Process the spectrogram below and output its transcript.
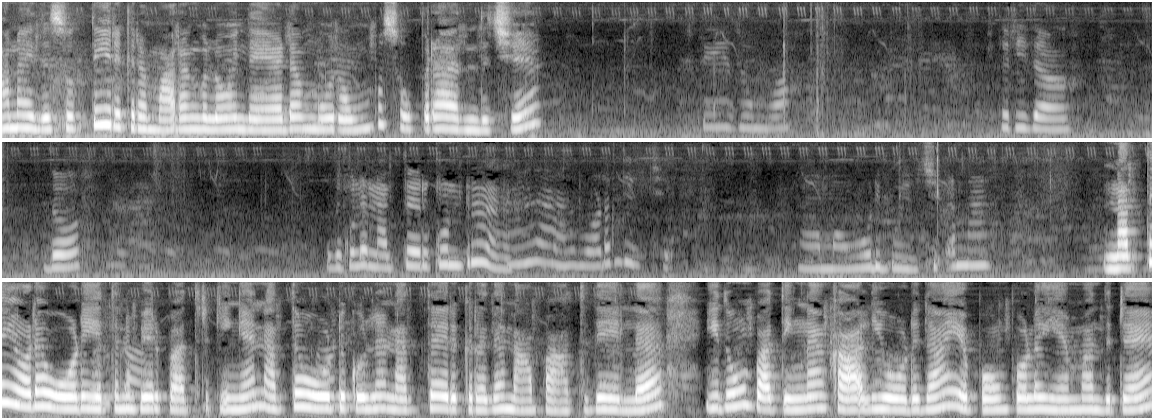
ஆனால் இதை சுற்றி இருக்கிற மரங்களும் இந்த இடமும் ரொம்ப சூப்பராக இருந்துச்சு. தெரியுதா? தோ இதுக்குள்ளே நத்தை இருக்குன்ற? உடஞ்சிருச்சு ஆமாம் ஓடி போயிடுச்சு ஆமா நத்தையோட ஓடு எத்தனை பேர் பார்த்துருக்கீங்க? நத்தை ஓட்டுக்குள்ளே நத்தை இருக்கிறத நான் பார்த்ததே இல்லை. இதுவும் பார்த்தீங்கன்னா காலி ஓடு தான் எப்பவும் போல் ஏமாந்துட்டேன்.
